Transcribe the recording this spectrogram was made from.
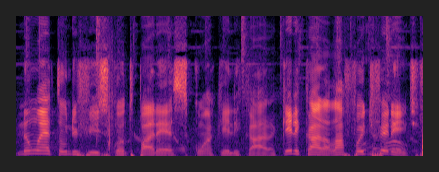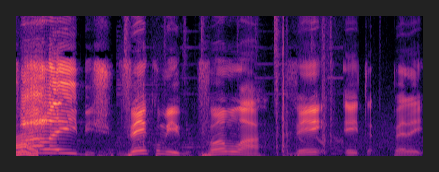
não é tão difícil quanto parece com aquele cara. Aquele cara lá foi diferente. Fala aí, bicho. Vem comigo. Vamos lá. Vem. Eita, peraí.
